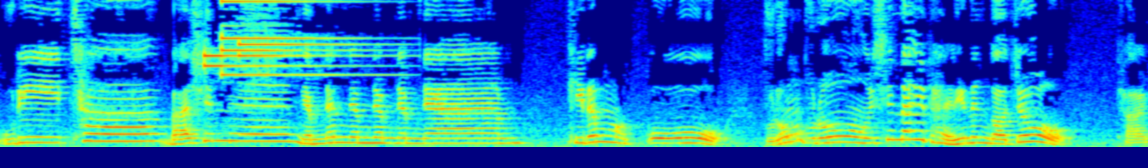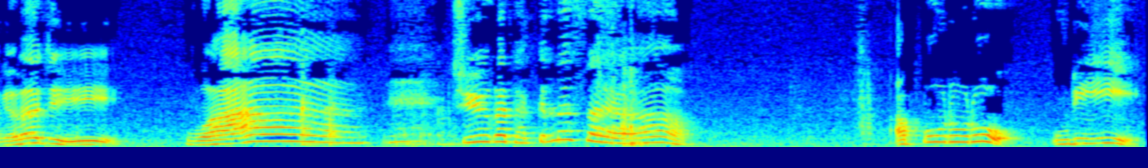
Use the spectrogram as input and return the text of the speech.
우리 차 맛있는 냠냠냠냠냠냠 기름 먹고 부릉부릉 신나게 달리는 거죠? 당연하지. 와, 주유가 다 끝났어요. 앞으로로 우리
